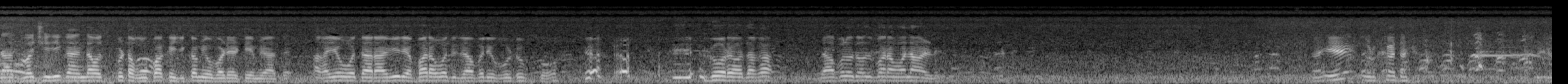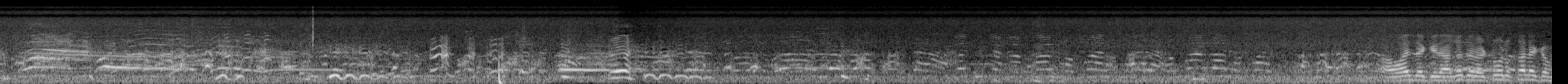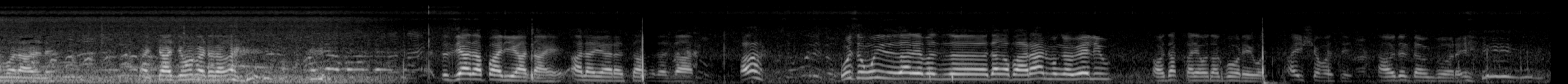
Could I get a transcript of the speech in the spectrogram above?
دا دوه چې دي کنه دا اوس پټه غوپه کې چې کم یو بډې ټیم یاد هغه یو وته راوی دی بره وته دا بلې غوډوب کو ګوره دغه دا بل دوه بره ولاړ دی اے ورخته Yeah. اول د کې راغه سره ټول خلک هم ولاړ دي اچھا چې وګټه راغه ته زیاده پالي آتا ہے الا یا رستا رضا ها اوس مونږ دې زاره بس دغه باران مونږ ویلیو او دغه یو د ګورې و ایشه وسه او دلته ګورې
